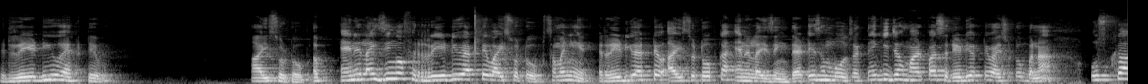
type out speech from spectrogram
radioactive isotope अब एनालाइजिंग ऑफ़ रेडियो एक्टिव आइसोटोप समझेंगे रेडियो एक्टिव आइसोटोप का एनालाइजिंग दैट इज़ हम बोल सकते हैं कि जो हमारे पास रेडियो एक्टिव आइसोटोप बना, उसका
